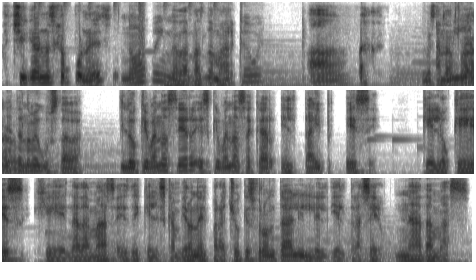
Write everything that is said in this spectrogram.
Ah, Chica, ¿no es japonés? No, güey, nada más la marca, güey. Ah, me A mí la neta no me gustaba. Y lo que van a hacer es que van a sacar el Type S. Que lo que es que nada más es de que les cambiaron el parachoques frontal y el, y el trasero. Nada más.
